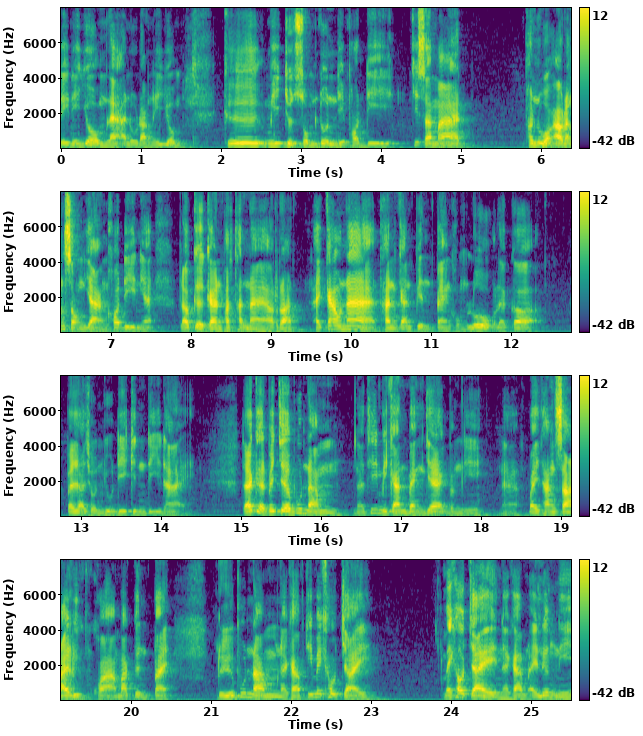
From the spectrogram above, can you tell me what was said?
รีนิยม และอนุรักษ์นิยม คือมีจุดสมดุลที่พอดีที่สามารถผนวกเอาทั้งสองอย่างข้อดีเนี่ยแล้วเกิดการพัฒนารัฐให้ก้าวหน้าทันการเปลี่ยนแปลงของโลก แล้วก็ ประชาชนอยู่ดีกินดีได้ แต่เกิดไปเจอผู้นำนะที่มีการแบ่งแยกแบบนี้นะไปทางซ้ายหรือขวามากเกินไป หรือผู้นำนะครับที่ไม่เข้าใจ ไม่เข้าใจนะครับไอ้เรื่องนี้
